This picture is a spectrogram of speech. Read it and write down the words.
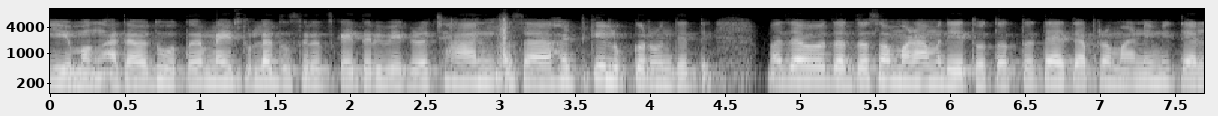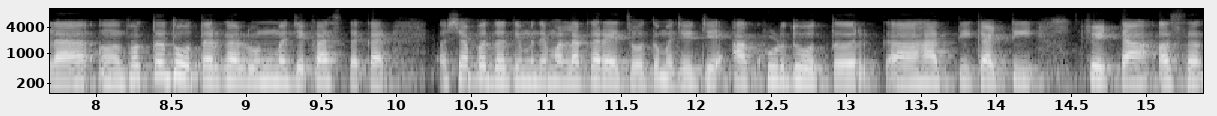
ये मग. आता धोतर नाही तुला दुसरंच काहीतरी वेगळं छान असा हटके लुक करून देते. माझा जसं मनामध्ये येत होतं तर त्या त्याप्रमाणे मी त्याला फक्त धोतर घालून म्हणजे कास्तकार अशा पद्धतीमध्ये मला करायचं होतं. म्हणजे जे आखूड धोतर का- हाती काठी फेटा असं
